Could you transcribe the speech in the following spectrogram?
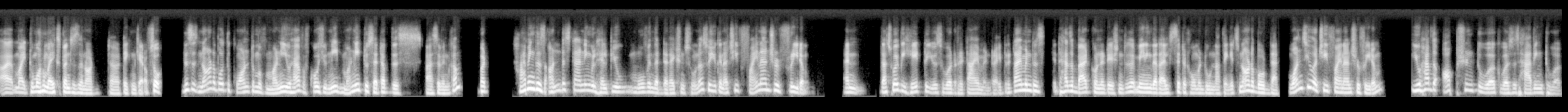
I, my tomorrow my expenses are not uh, taken care of. So this is not about the quantum of money you have. Of course, you need money to set up this passive income, but having this understanding will help you move in that direction sooner, so you can achieve financial freedom. And that's why we hate to use the word retirement, right? Retirement is it has a bad connotation to it, meaning that I'll sit at home and do nothing. It's not about that. Once you achieve financial freedom, you have the option to work versus having to work.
